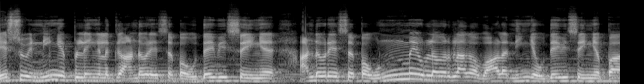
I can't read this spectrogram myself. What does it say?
இயேசுவை நீங்கள் பிள்ளைங்களுக்கு ஆண்டவர் இசப்பா உதவி செய்யுங்க. ஆண்டவரே இசப்பா உண்மை உள்ளவர்களாக வாழ நீங்கள் உதவி செய்யுங்கப்பா.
